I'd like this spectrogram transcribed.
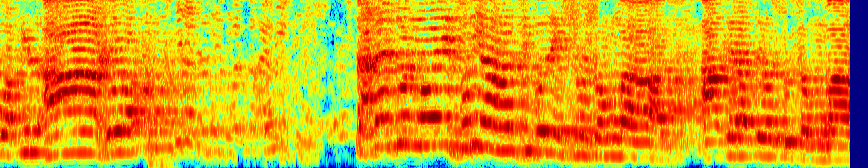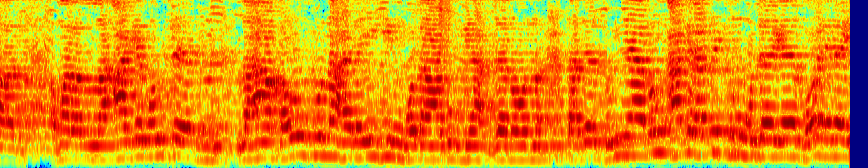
ওয়া ফিল সংবাদ। তাদের জন্য দুনিয়ার জীবনে সুসংবাদ, আখেরাতেও সুসংবাদ। আমার আল্লাহ আগে বলছেন, লা খাউফুন আলাইহিম ওয়ালা হুম ইয়াহজানুন। তাদের দুনিয়া এবং আখেরাতে কোনো জায়গায় ভয় নাই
